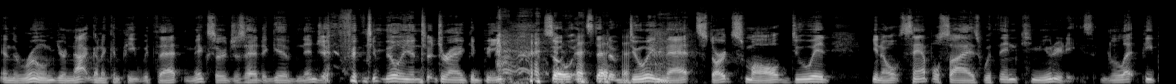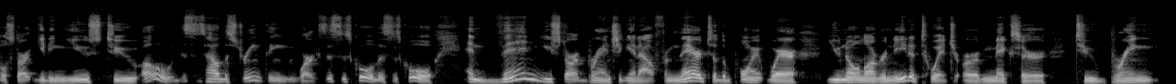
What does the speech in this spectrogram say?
in the room. You're not going to compete with that. Mixer just had to give Ninja 50 million to try and compete. So instead of doing that, start small, do it you know sample size within communities let people start getting used to oh this is how the stream thing works. This is cool. This is cool. And then you start branching it out from there to the point where you no longer need a twitch or a mixer to bring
